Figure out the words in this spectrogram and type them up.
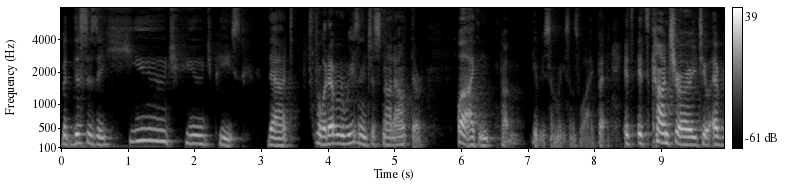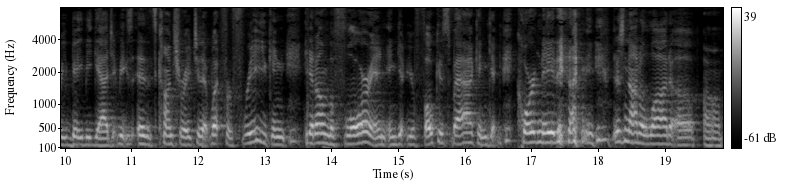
But this is a huge, huge piece that, for whatever reason, just not out there. Well, I can probably give you some reasons why, but it's it's contrary to every baby gadget because it's contrary to that what for free you can get on the floor and, and get your focus back and get coordinated. I mean, there's not a lot of um,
